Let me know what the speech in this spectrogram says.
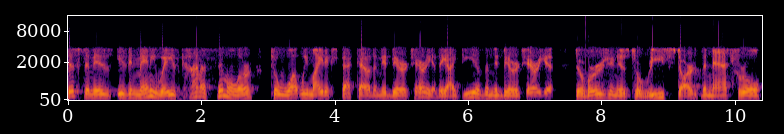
system is is in many ways kind of similar to what we might expect out of the mid Barataria. The idea of the mid Barataria diversion is to restart the natural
